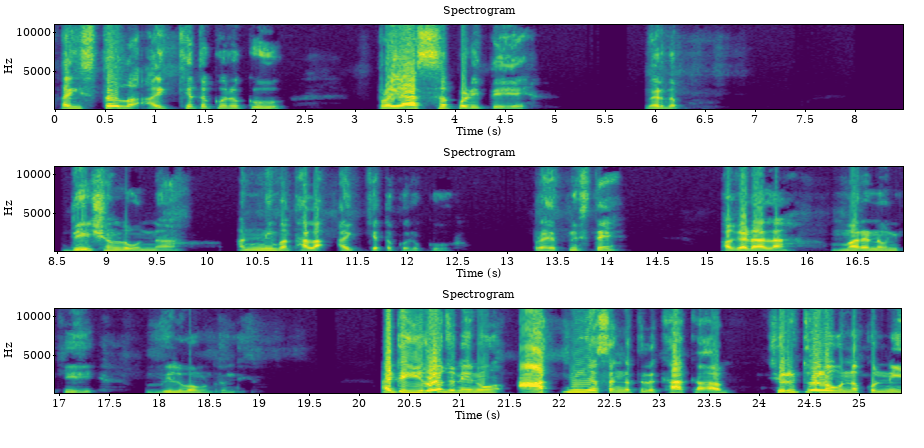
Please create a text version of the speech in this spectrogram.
క్రైస్తవుల ఐక్యత కొరకు ప్రయాసపడితే వ్యర్థం. దేశంలో ఉన్న అన్ని మతాల ఐక్యత కొరకు ప్రయత్నిస్తే పగడాల మరణంకి విలువ ఉంటుంది. అయితే ఈరోజు నేను ఆత్మీయ సంగతులు కాక చరిత్రలో ఉన్న కొన్ని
